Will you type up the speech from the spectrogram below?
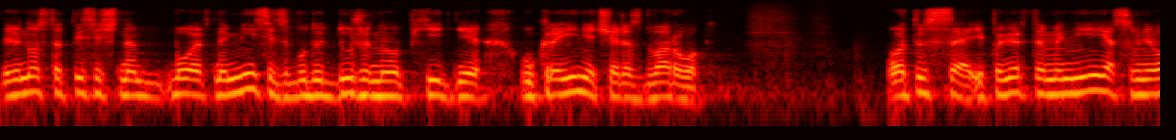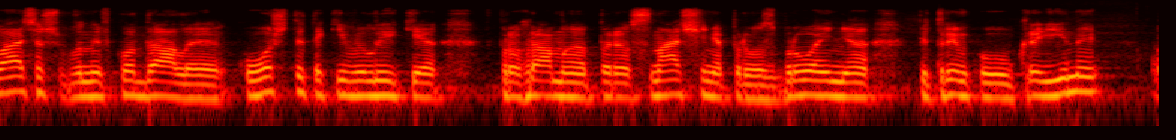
90 тисяч набоїв на місяць будуть дуже необхідні Україні через два роки. От і все. І повірте мені, я сумніваюся, що вони вкладали кошти такі великі в програми переоснащення, переозброєння, підтримку України. Е,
